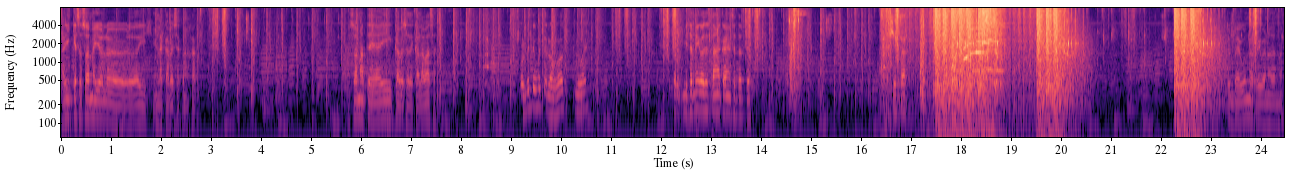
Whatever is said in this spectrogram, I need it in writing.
Alguien que se asome yo lo, lo doy en la cabeza con el hack. Asómate ahí, cabeza de calabaza. ¿Por qué te fuiste los bots? Porque mis amigos están acá en el ZT. Aquí está. Tumbé uno arriba nada más.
